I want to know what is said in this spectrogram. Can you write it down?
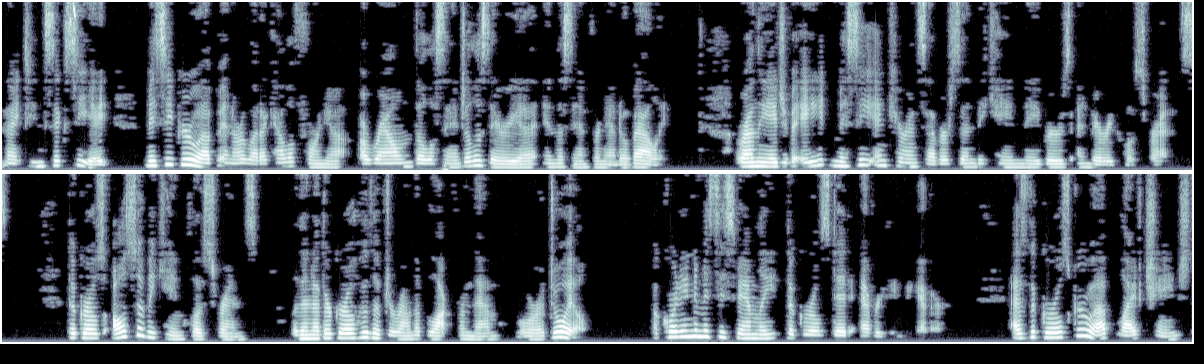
1968, Missy grew up in Arleta, California, around the Los Angeles area in the San Fernando Valley. Around the age of eight, Missy and Karen Severson became neighbors and very close friends. The girls also became close friends with another girl who lived around the block from them, Laura Doyle. According to Missy's family, the girls did everything together. As the girls grew up, life changed,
